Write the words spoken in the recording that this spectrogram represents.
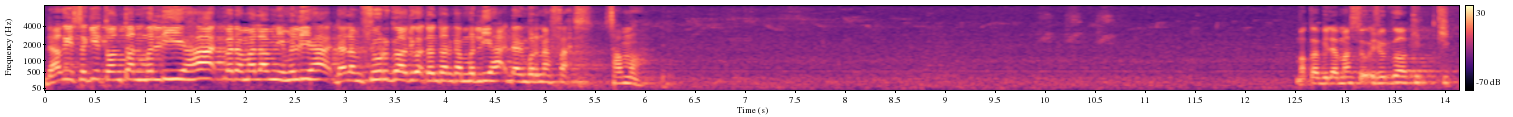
Dari segi tuan-tuan melihat pada malam ni melihat dalam syurga juga tuan-tuan akan melihat dan bernafas. Sama. Maka bila masuk syurga kita, kita,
